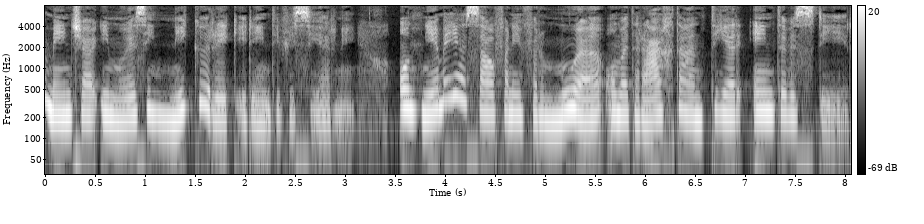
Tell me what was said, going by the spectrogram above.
'n mens jou emosie nie korrek identifiseer nie, ontneem jy jouself van die vermoë om dit reg te hanteer en te bestuur.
